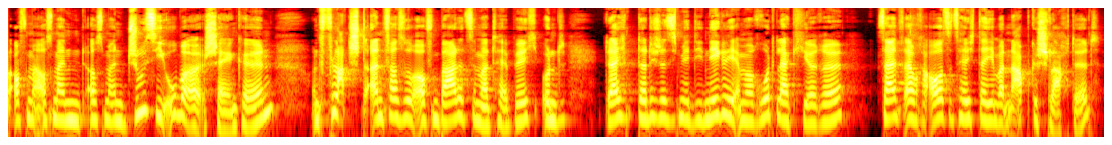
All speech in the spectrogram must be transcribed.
auf, aus meinen aus meinen juicy Oberschenkeln und flatscht einfach so auf den Badezimmerteppich und dadurch, dadurch dass ich mir die Nägel ja immer rot lackiere, sah es einfach aus, als hätte ich da jemanden abgeschlachtet.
